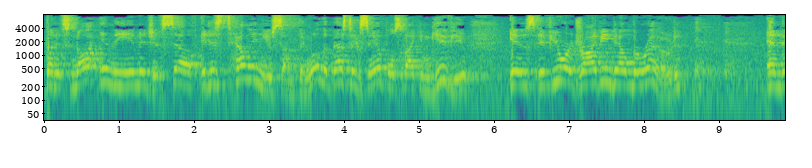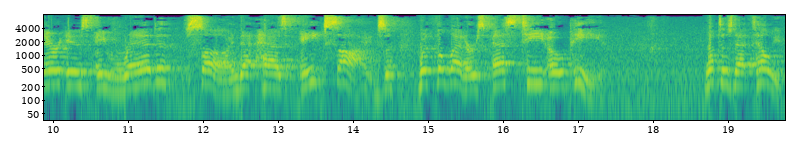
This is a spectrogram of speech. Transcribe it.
but it's not in the image itself. It is telling you something. One of the best examples that I can give you is if you are driving down the road and there is a red sign that has eight sides with the letters S T O P. What does that tell you?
